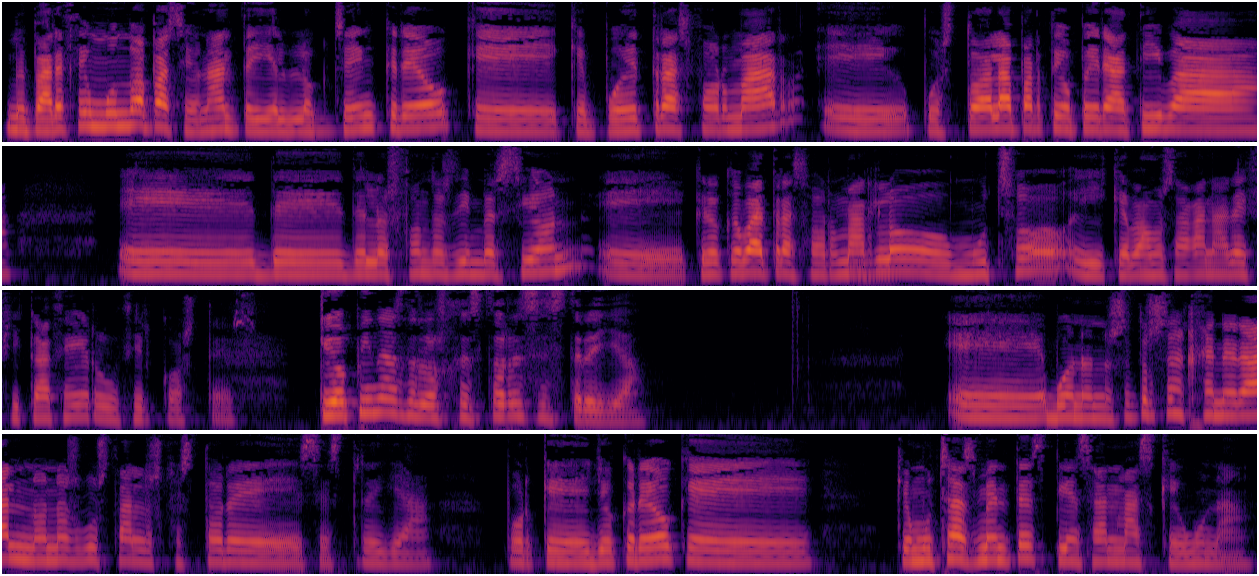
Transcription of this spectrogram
Me parece un mundo apasionante y el blockchain creo que, puede transformar eh, pues toda la parte operativa eh, de, los fondos de inversión. Eh, creo que va a transformarlo mucho y que vamos a ganar eficacia y reducir costes. ¿Qué opinas de los gestores estrella? Eh, bueno, nosotros en general no nos gustan los gestores estrella, porque yo creo que, muchas mentes piensan más que una.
